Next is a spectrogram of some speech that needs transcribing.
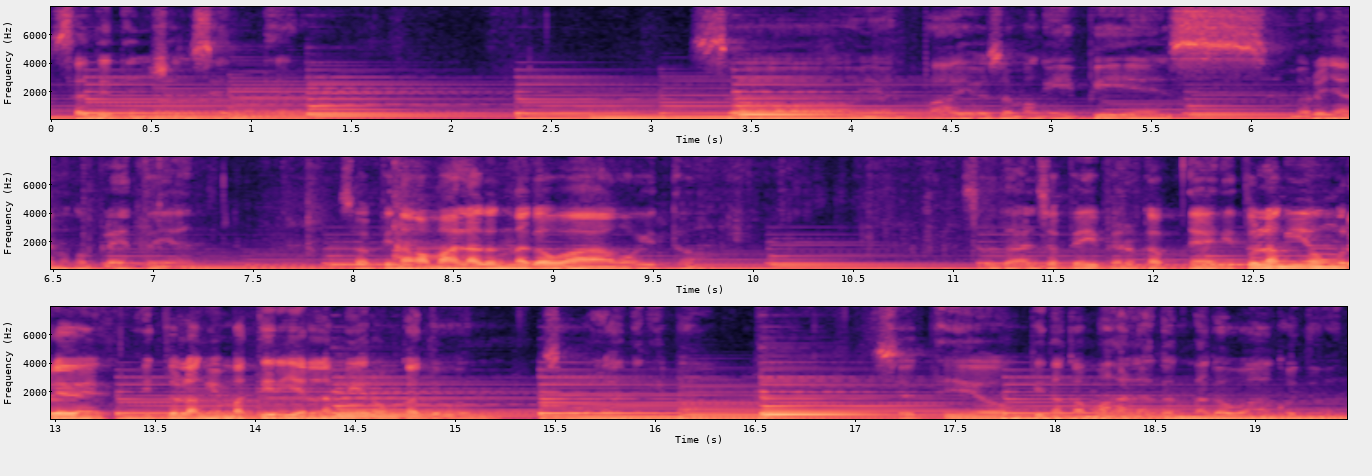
Sa detention center. So, yan, payo sa mga APS. Meron yan, kompleto yan. So, pinakamahalagang nagawa ko ito. So, dahil sa paper cup na yan, ito lang yung, re- ito lang yung material na meron ka doon. So, wala nang iba. So, ito yung pinakamahalagang nagawa ko doon.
